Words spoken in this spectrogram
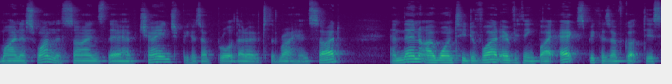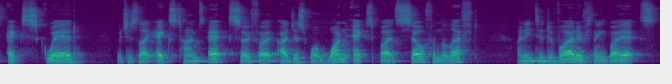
minus 1. The signs there have changed because I've brought that over to the right hand side. And then I want to divide everything by x because I've got this x squared which is like x times x. So if I, I just want one x by itself on the left, I need to divide everything by x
